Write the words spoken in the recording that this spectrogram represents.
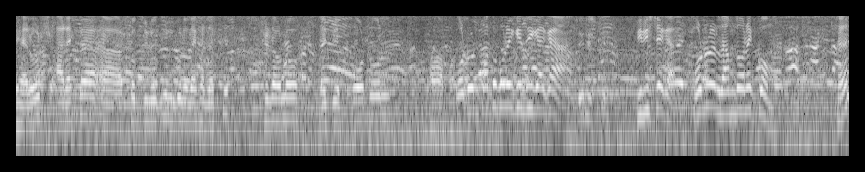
ঢেঁড়স আর একটা সবজি নতুন করে দেখা যাচ্ছে, সেটা হলো এই যে পটল পটল কত করে কেজি কাকা? তিরিশ টাকা। পটলের দাম তো অনেক কম। হ্যাঁ?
